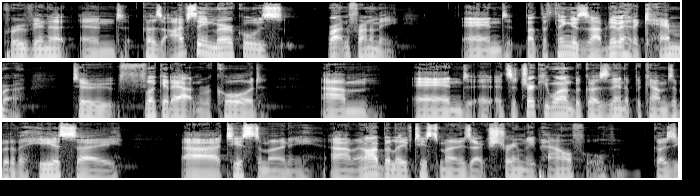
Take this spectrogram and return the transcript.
proving it. And because I've seen miracles right in front of me, and but the thing is, I've never had a camera to flick it out and record. Um, and it's a tricky one because then it becomes a bit of a hearsay uh, testimony. Um, and I believe testimonies are extremely powerful because,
